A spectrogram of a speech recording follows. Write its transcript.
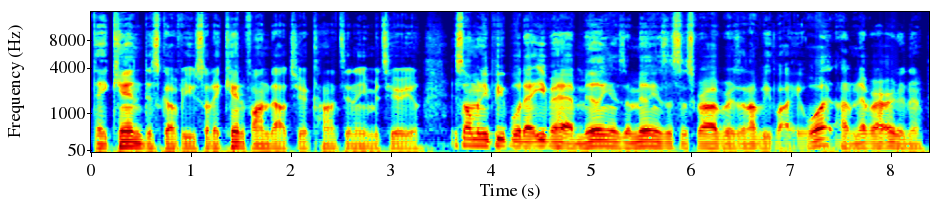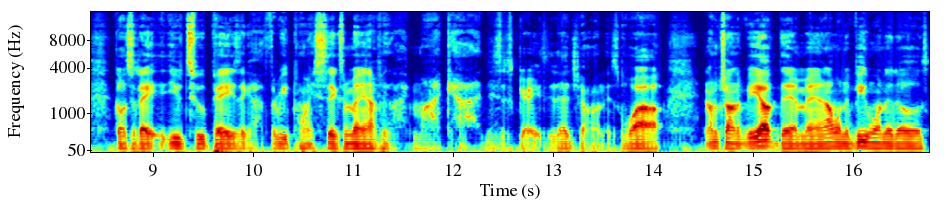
they can discover you so they can find out your content and your material. There's so many people that even have millions and millions of subscribers, and I'll be like, what? I've never heard of them. Go to their YouTube page, they got 3.6 million. I'll be like, my God, this is crazy. That John is wild. And I'm trying to be up there, man. I want to be one of those,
